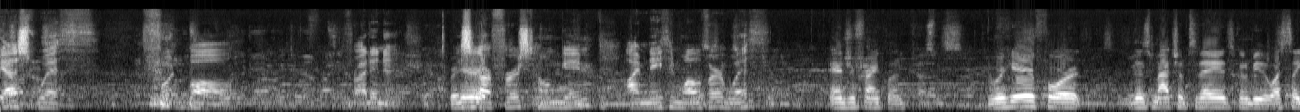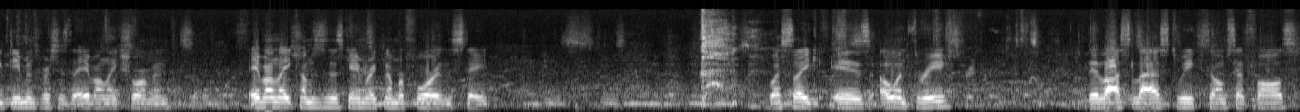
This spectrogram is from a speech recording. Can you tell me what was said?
WHBS with football Friday night. We're This is our first home game. I'm Nathan Welver with. Andrew Franklin. We're here for this matchup today. It's going to be the Westlake Demons versus the Avon Lake Shoremen. Avon Lake comes into this game ranked number four in the state. Westlake is 0 3. They lost last week to Olmsted Falls.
